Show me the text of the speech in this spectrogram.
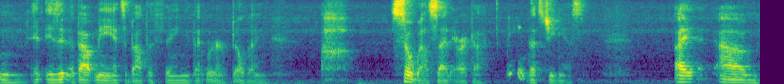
Mm, it isn't about me. It's about the thing that we're building. Oh, so well said, Erica. Thanks. That's genius. I um,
